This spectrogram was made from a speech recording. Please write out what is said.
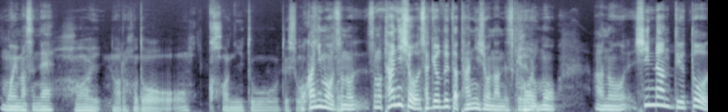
思いますね。はい、なるほど。他にどうでしょうか？他にも、その、の、その歎異抄、先ほど出た歎異抄なんですけれども、あの、親鸞っていうと、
